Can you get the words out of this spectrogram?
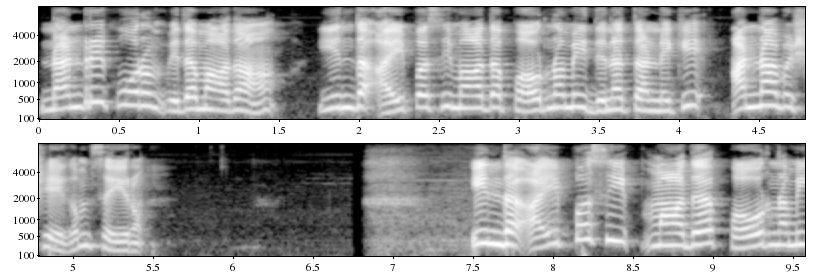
நன்றி கூறும் விதமாக தான் இந்த ஐப்பசி மாத பௌர்ணமி தினத்தன்னைக்கு அன்னாபிஷேகம் செய்கிறோம் இந்த ஐப்பசி மாத பௌர்ணமி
